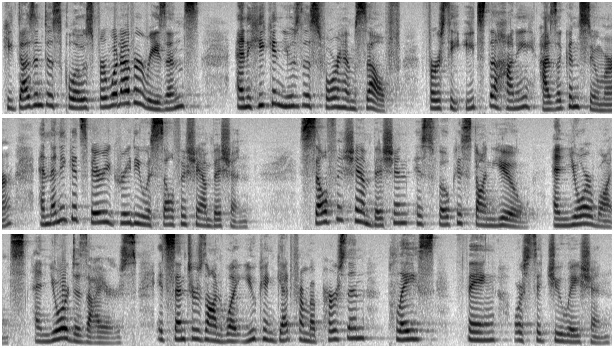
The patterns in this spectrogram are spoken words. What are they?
He doesn't disclose for whatever reasons, and he can use this for himself. First, he eats the honey as a consumer, and then he gets very greedy with selfish ambition. Selfish ambition is focused on you and your wants and your desires. It centers on what you can get from a person, place, thing, or situation.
